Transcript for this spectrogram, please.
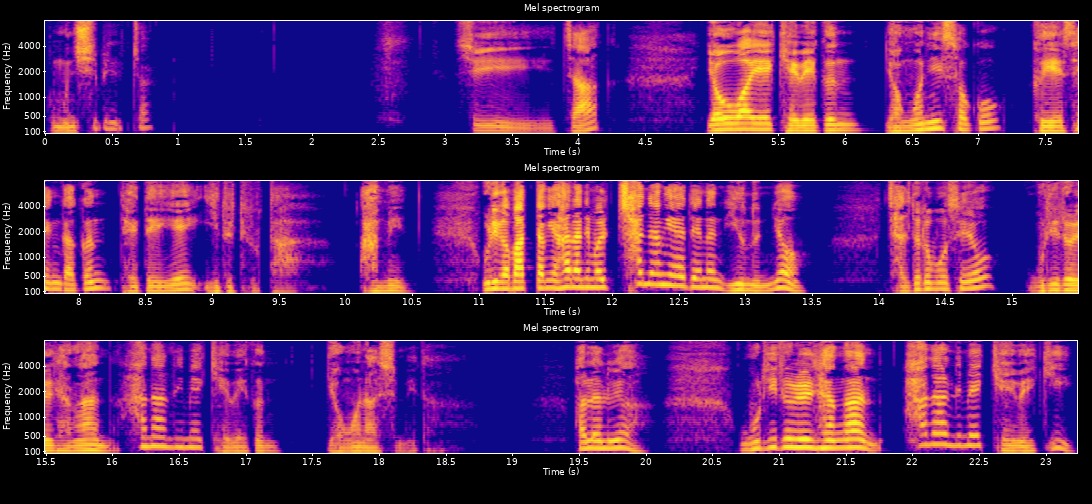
본문 11절. 시작. 여호와의 계획은 영원히 서고 그의 생각은 대대에 이르리로다. 아멘. 우리가 마땅히 하나님을 찬양해야 되는 이유는요. 잘 들어보세요. 우리를 향한 하나님의 계획은 영원하십니다. 할렐루야. 우리를 향한 하나님의 계획이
